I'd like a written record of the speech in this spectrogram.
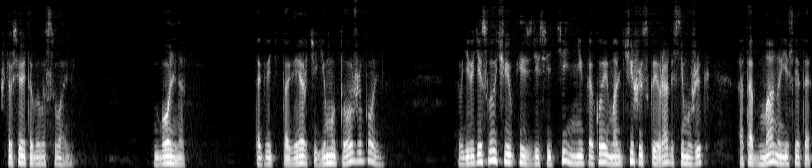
что все это было с вами. Больно. Так ведь, поверьте, ему тоже больно. В девяти случаев из десяти никакой мальчишеской радости мужик от обмана, если это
